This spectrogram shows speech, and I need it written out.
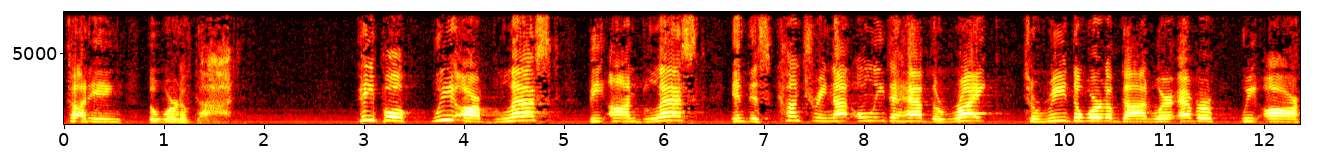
studying the word of God. People we are blessed beyond blessed in this country, not only to have the right to read the Word of God wherever we are,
